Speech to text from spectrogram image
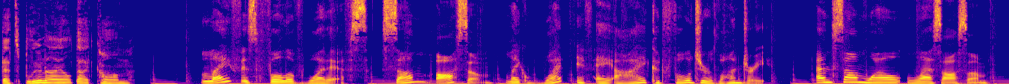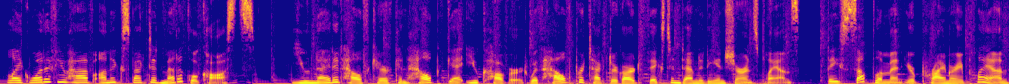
That's BlueNile.com. Life is full of what ifs. Some awesome, like what if AI could fold your laundry? And some, well, less awesome, like what if you have unexpected medical costs? United Healthcare can help get you covered with Health Protector Guard fixed indemnity insurance plans. They supplement your primary plan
